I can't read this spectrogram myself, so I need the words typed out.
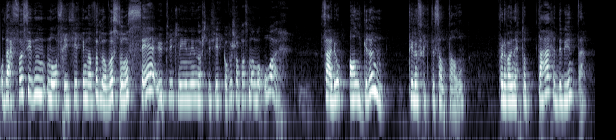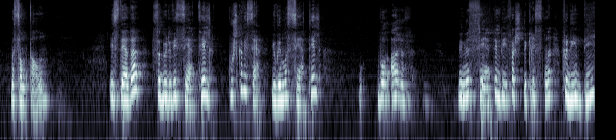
Og derfor, siden nå Frikirken har fått lov å stå og se utviklingen i Den norske kirke over såpass mange år, så er det jo all grunn til å frykte samtalen. For det var jo nettopp der det begynte, med samtalen. I stedet så burde vi se til Hvor skal vi se? Jo, vi må se til vår arv. Vi må se til de første kristne, fordi de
